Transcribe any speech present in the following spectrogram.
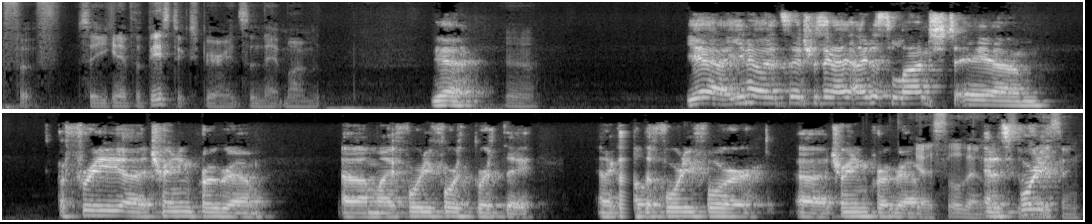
for, so you can have the best experience in that moment. Yeah. Yeah yeah, you know, it's interesting. I, I just launched a um, a free uh, training program uh, my 44th birthday, and I call it the 44 uh, training program. Yeah, saw that. And it's 40. Amazing.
